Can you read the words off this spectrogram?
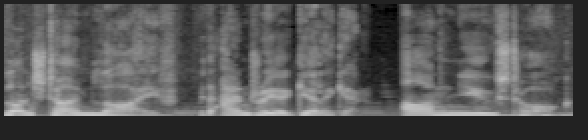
Lunchtime Live with Andrea Gilligan on Newstalk.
